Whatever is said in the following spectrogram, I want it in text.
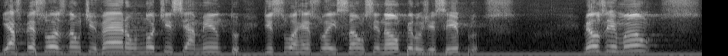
e as pessoas não tiveram noticiamento de sua ressurreição senão pelos discípulos. Meus irmãos,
